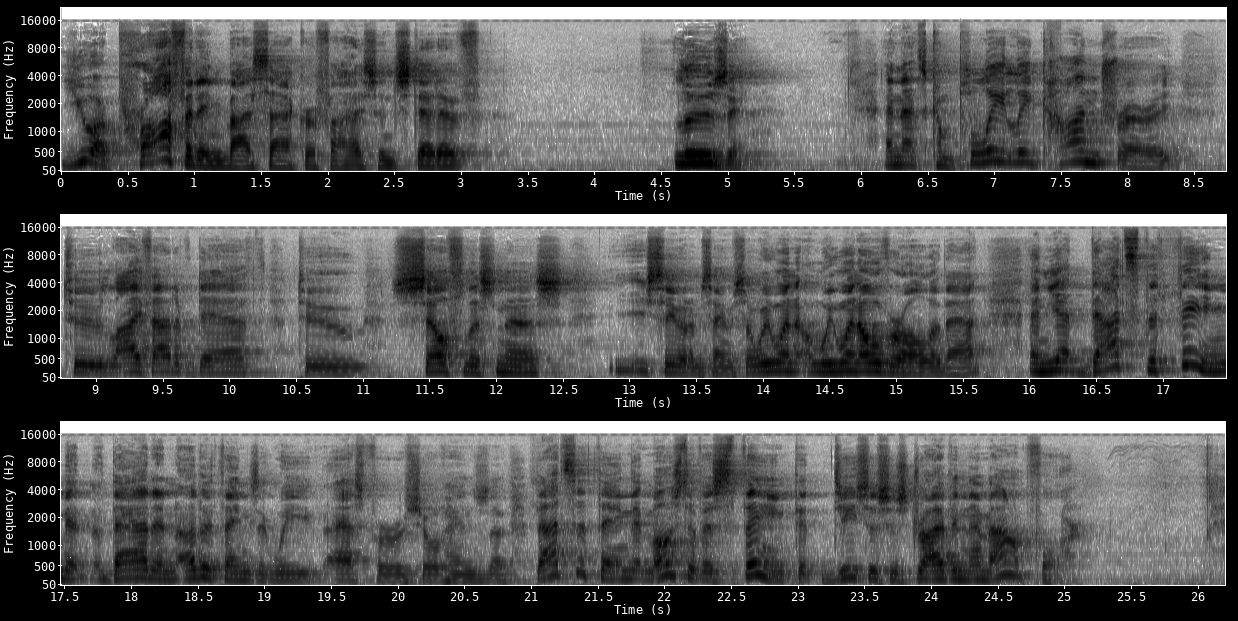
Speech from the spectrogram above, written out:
you are profiting by sacrifice instead of losing. And that's completely contrary to life out of death, to selflessness, you see what I'm saying? So we went, we went over all of that. And yet, that's the thing that that and other things that we asked for a show of hands, that's the thing that most of us think that Jesus is driving them out for.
